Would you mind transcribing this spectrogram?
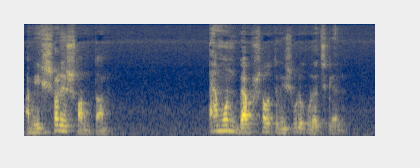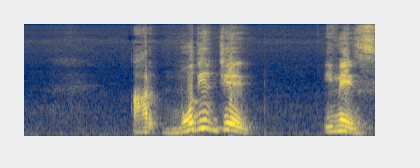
আমি ঈশ্বরের সন্তান। এমন ব্যবসাও তিনি শুরু করেছিলেন। আর মোদির যে ইমেজ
